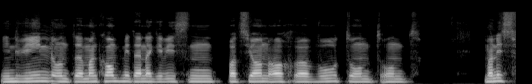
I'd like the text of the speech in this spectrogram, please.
in Wien und äh, man kommt mit einer gewissen Portion auch äh, Wut und, und man ist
